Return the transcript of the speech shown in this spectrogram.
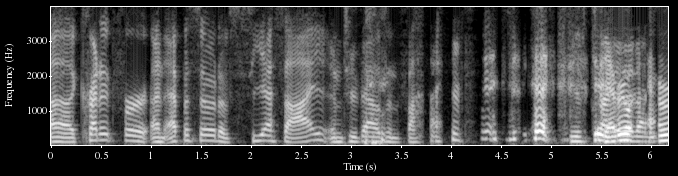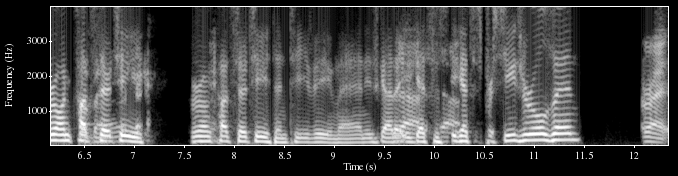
uh credit for an episode of CSI in 2005. Dude, everyone everyone cuts their teeth. Everyone cuts their teeth in TV, man. He's got it. Yeah, he gets his he gets his procedurals in. Right.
